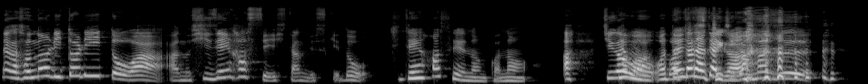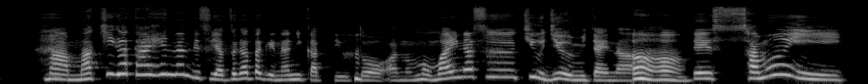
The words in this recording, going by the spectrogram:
なんかそのリトリートはあの自然発生したんですけど、自然発生なんかな？あ、違でうわ。も私たちがまず、まあ、薪が大変なんです。八ヶ岳何かっていうと、あの、もうマイナス9、10みたいな。んうん。で、寒い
